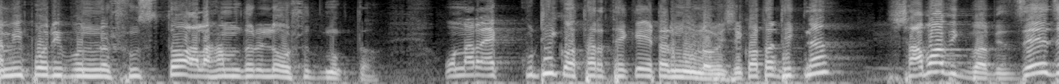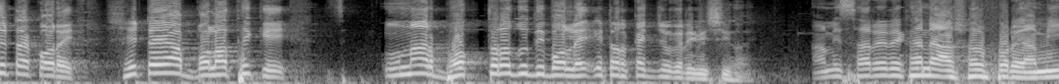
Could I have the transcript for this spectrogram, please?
আমি পরিপূর্ণ সুস্থ, আলহামদুলিল্লাহ ওষুধ মুক্ত ওনার এক কোটি কথার থেকে এটার মূল্য বেশি। কথা ঠিক না? স্বাভাবিকভাবে যে যেটা করে, সেটা বলা থেকে ওনার ভক্তরা যদি বলে, এটার কার্যকারী বেশি হয়। আমি স্যারের এখানে আসার পরে আমি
